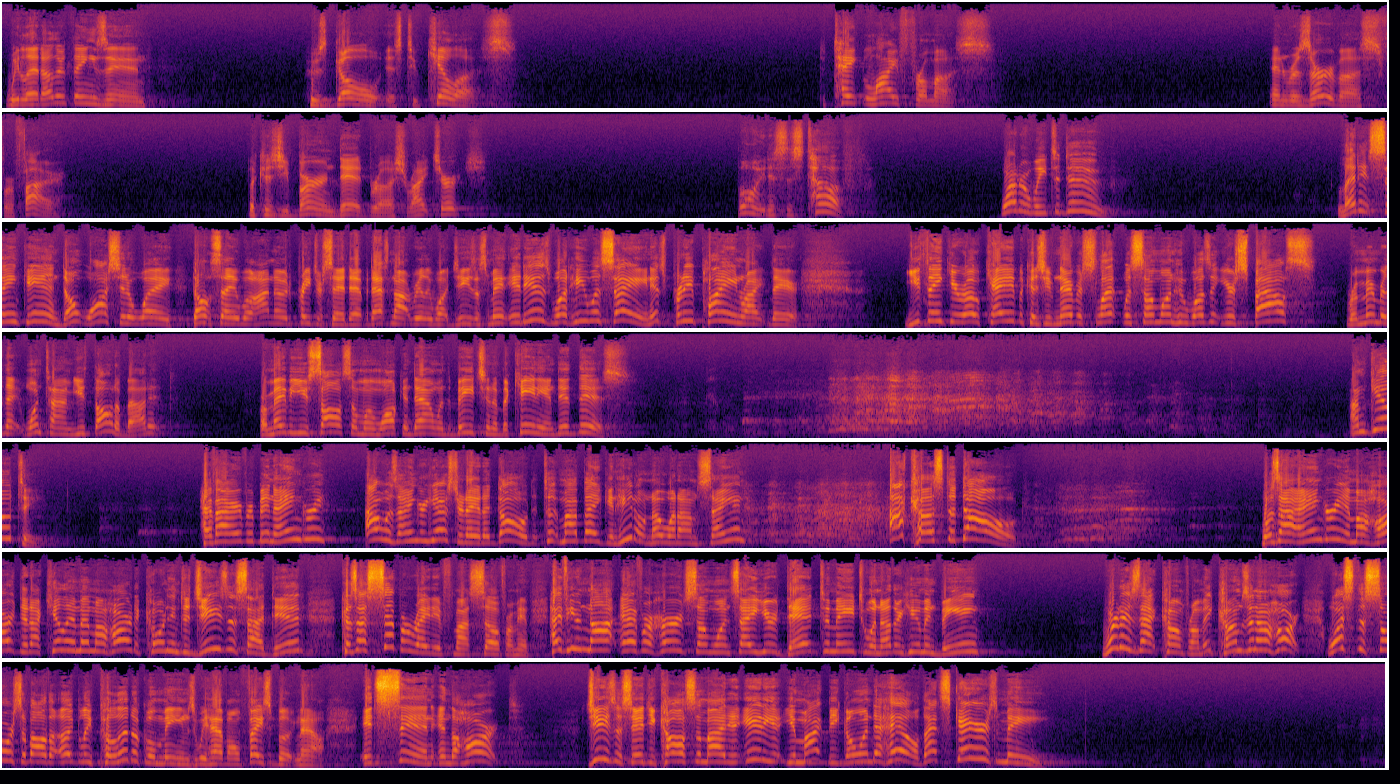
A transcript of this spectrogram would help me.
we let other things in whose goal is to kill us, to take life from us, and reserve us for fire because you burn dead brush, right, church? Boy, this is tough. What are we to do? Let it sink in. Don't wash it away. Don't say, well, I know the preacher said that, but that's not really what Jesus meant. It is what he was saying. It's pretty plain right there. You think you're okay because you've never slept with someone who wasn't your spouse? Remember that one time you thought about it. Or maybe you saw someone walking down with the beach in a bikini and did this. I'm guilty. Have I ever been angry? I was angry yesterday at a dog that took my bacon. He don't know what I'm saying. I cussed a dog. Was I angry in my heart? Did I kill him in my heart? According to Jesus, I did, because I separated myself from him. Have you not ever heard someone say, You're dead to me to another human being? Where does that come from? It comes in our heart. What's the source of all the ugly political memes we have on Facebook now? It's sin in the heart. Jesus said, You call somebody an idiot, you might be going to hell. That scares me.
